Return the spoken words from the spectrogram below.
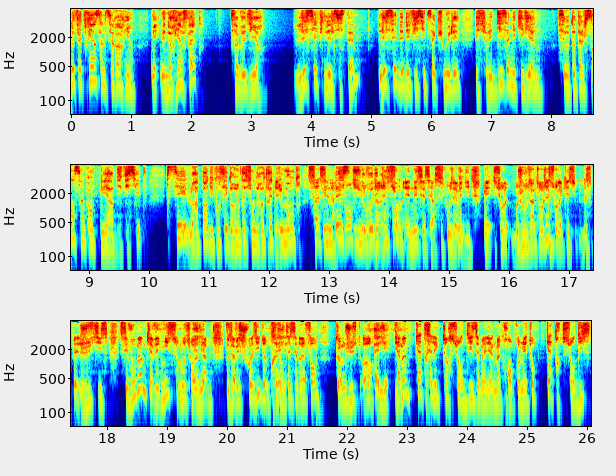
Ne faites rien, ça ne sert à rien. Mais, mais ne rien faire, ça veut dire laisser filer le système, laisser des déficits s'accumuler, et sur les 10 années qui viennent, c'est au total 150 milliards de déficits. C'est le rapport du Conseil d'orientation des retraites Mais le montre. Ça, c'est Une baisse du sur niveau des pensions. est nécessaire, c'est ce que vous avez Oui. dit. Mais sur, le- je vous interrogeais sur la question, l'aspect justice. C'est vous-même qui avez mis ce mot sur la est- table. Vous avez choisi de présenter est- cette réforme comme juste. Or, est- il y a même 4 électeurs sur 10 d'Emmanuel Macron au premier tour, 4 sur 10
